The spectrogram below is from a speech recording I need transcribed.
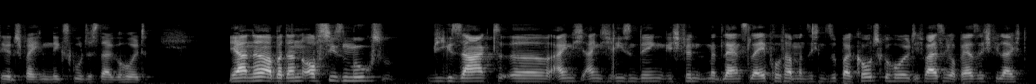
Dementsprechend nichts Gutes da geholt. Ja, ne, aber dann Off-Season Moves wie gesagt, äh, eigentlich, eigentlich Riesending. Ich finde, mit Lance Leipold hat man sich einen super Coach geholt. Ich weiß nicht, ob er sich vielleicht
